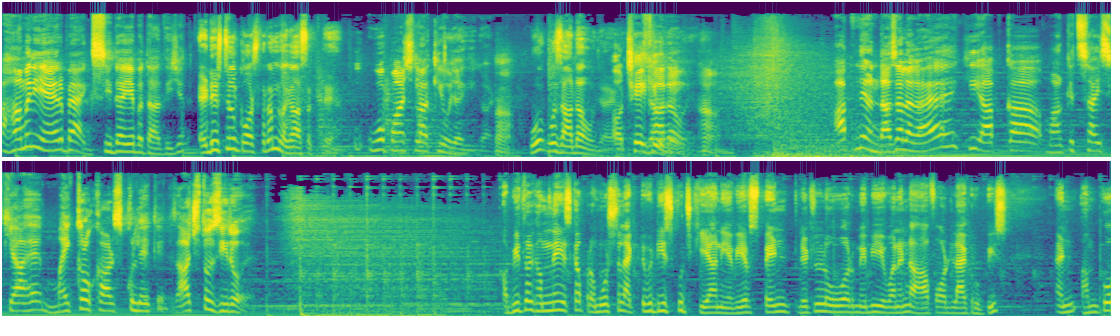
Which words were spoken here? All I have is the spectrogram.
हाउ मेनी एयर बैग सीधा ये बता दीजिए एडिशनल कॉस्ट पर हम लगा सकते हैं। वो पाँच लाख की हो जाएगी गाड़ी। हाँ। वो वो ज़्यादा हो जाएगा। और की ज़्यादा हो जाएगी। हाँ। आपने अंदाज़ा लगाया है कि आपका मार्केट साइज़ क्या है माइक्रो कार्स को लेके? आज तो ज़ीरो है। अभी तक हमने इसका प्रमोशनल एक्टिविटीज़ कुछ किया नहीं है। We have spend little over maybe one and half odd lakh rupees and हमको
